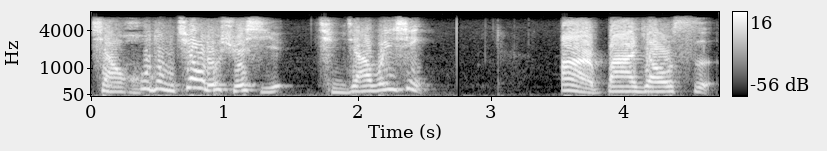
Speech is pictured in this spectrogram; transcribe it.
想互动交流学习，请加微信二八幺四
